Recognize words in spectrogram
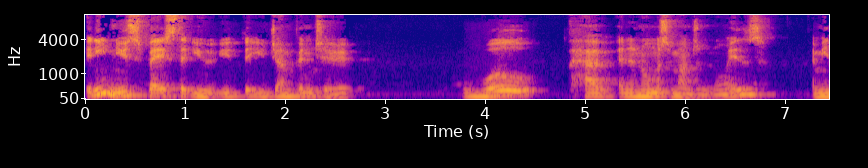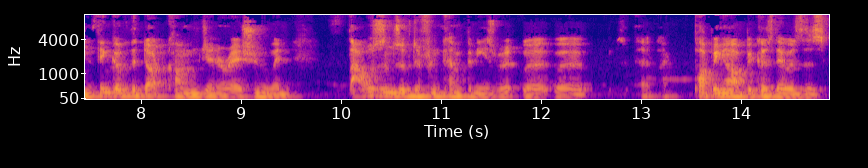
any new space that you, you that you jump into will have an enormous amount of noise. I mean, think of the dot com generation when thousands of different companies were, were, were uh, popping up because there was this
